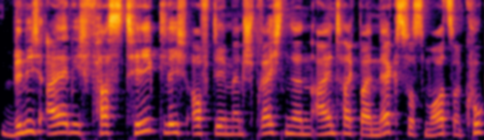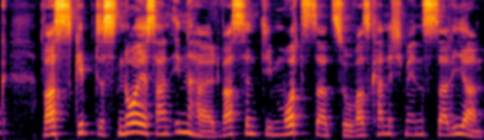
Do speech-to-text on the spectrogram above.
bin ich eigentlich fast täglich auf dem entsprechenden Eintrag bei Nexus Mods und gucke, was gibt es Neues an Inhalt, was sind die Mods dazu, was kann ich mir installieren.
